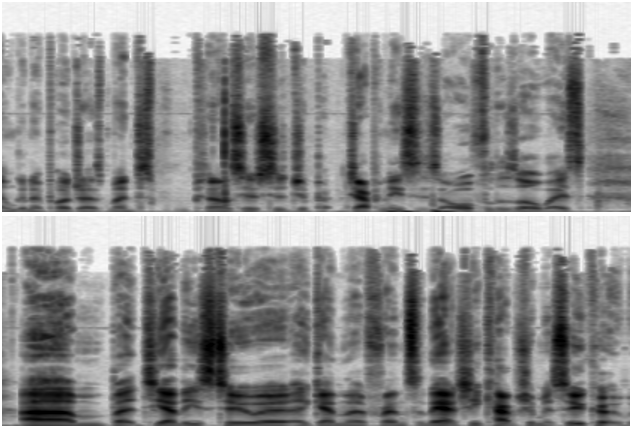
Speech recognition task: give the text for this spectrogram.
I'm going to apologize. My pronunciation of Jap- Japanese is awful as always. Um, but yeah, these two are, again they're friends, and they actually capture Mitsuko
